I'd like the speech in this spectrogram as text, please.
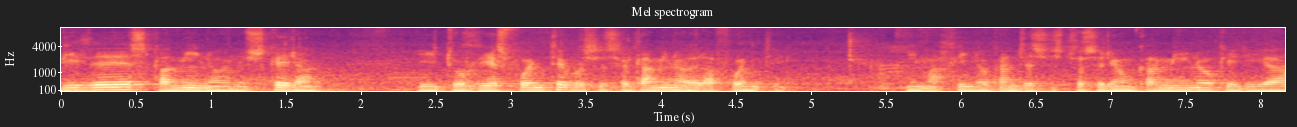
Vide es camino en euskera y Turri es fuente, pues es el camino de la fuente. Me imagino que antes esto sería un camino que iría,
